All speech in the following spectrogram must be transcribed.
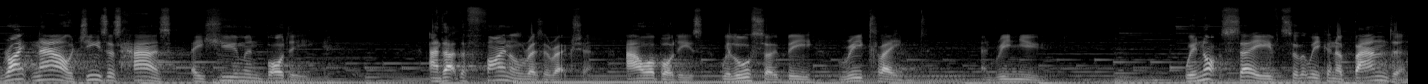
Right now, Jesus has a human body. And at the final resurrection, our bodies will also be reclaimed and renewed. We're not saved so that we can abandon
